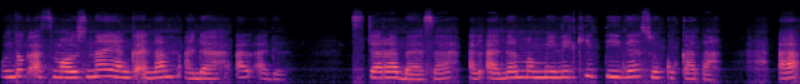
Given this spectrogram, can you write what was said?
Untuk Asmaul Husna yang keenam ada Al-Adl. Secara bahasa, Al-Adl memiliki tiga suku kata, A,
